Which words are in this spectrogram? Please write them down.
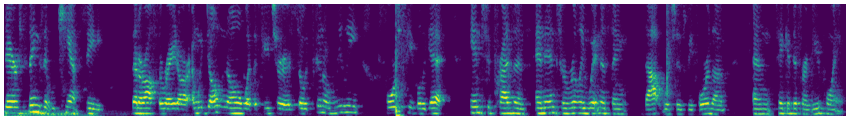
there's things that we can't see that are off the radar and we don't know what the future is. So it's going to really force people to get into presence and into really witnessing that which is before them and take a different viewpoint.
